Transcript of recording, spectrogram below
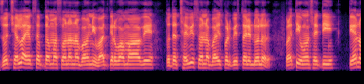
જો છેલ્લા એક સપ્તાહમાં સોનાના ભાવની વાત કરવામાં આવે, તો તે છવ્વીસ સોના બાવીસ પોઈન્ટ પિસ્તાલીસ ડોલર પ્રતિ ઓંશ હતી. તેનો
